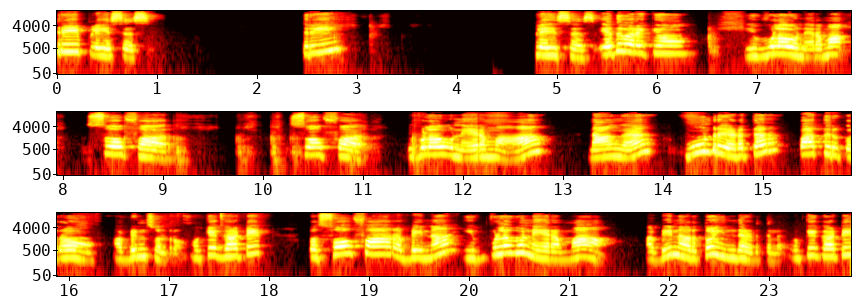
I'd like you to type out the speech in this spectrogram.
த்ரீ பிளேசஸ் த்ரீ பிளேசஸ் எது வரைக்கும்? இவ்வளவு நேரமா? சோஃபார் சோஃபார் இவ்வளவு நேரமா நாங்க மூன்று இடத்த பார்த்துருக்குறோம் அப்படின்னு சொல்றோம். ஓகே காட் இட் இப்போ சோஃபார் அப்படின்னா இவ்வளவு நேரமா? அப்படின்னு அர்த்தம் இந்த இடத்துல. ஓகே காட்டி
